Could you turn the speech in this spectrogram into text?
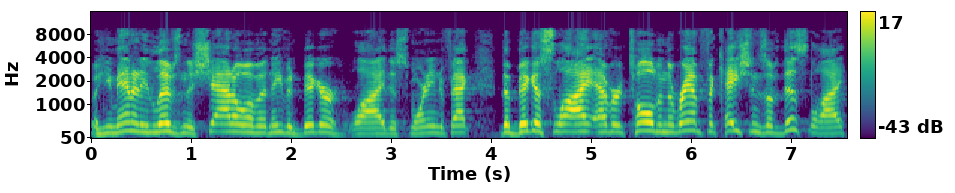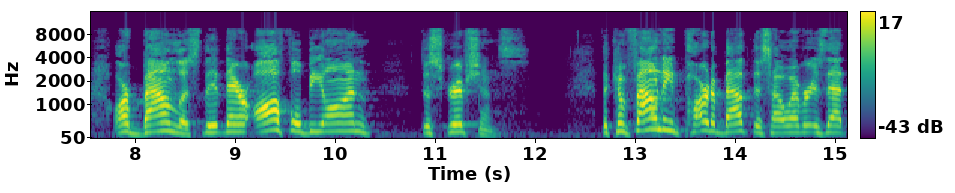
But humanity lives in the shadow of an even bigger lie this morning. In fact, the biggest lie ever told. And the ramifications of this lie are boundless. They're awful beyond descriptions. The confounding part about this, however, is that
